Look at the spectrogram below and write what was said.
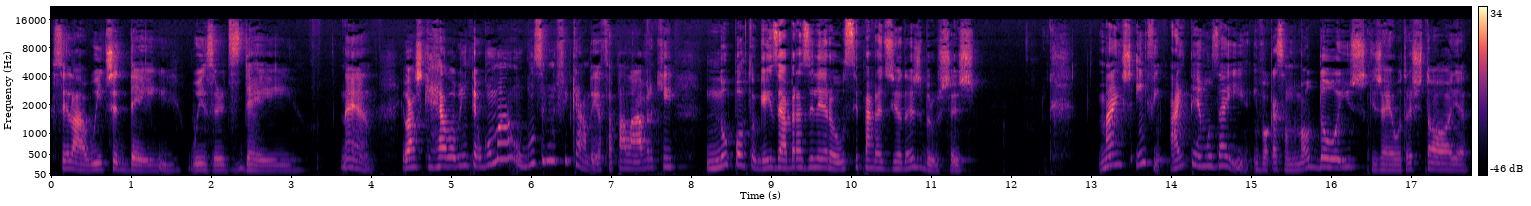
sei lá, Witch Day, Wizard's Day, né? Eu acho que Halloween tem alguma, algum significado. E essa palavra que no português abrasileirou-se para Dia das Bruxas. Mas, enfim, aí temos aí Invocação do Mal 2, que já é outra história.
